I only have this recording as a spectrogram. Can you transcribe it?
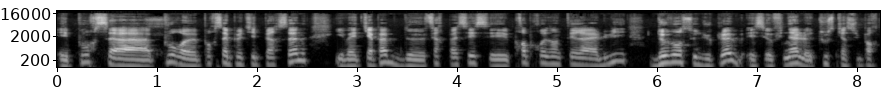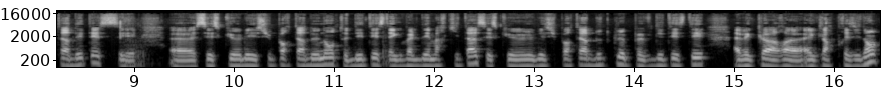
Et pour sa, pour, euh, pour sa petite personne, il va être capable de faire passer ses propres intérêts à lui devant ceux du club. Et c'est au final tout ce qu'un supporter déteste. C'est, euh, c'est ce que les supporters de Nantes détestent avec Valdemarquita. C'est ce que les supporters d'autres clubs peuvent détester avec leur, avec leur président.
